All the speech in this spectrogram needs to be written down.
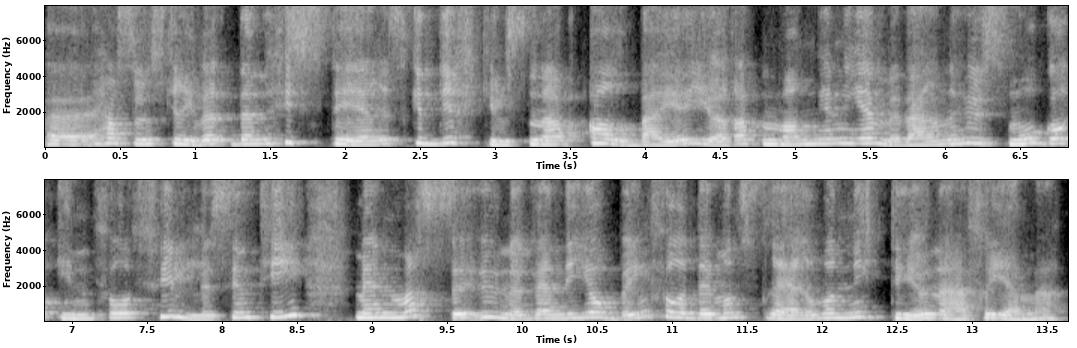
Haslund eh, skriver den hysteriske dyrkelsen av arbeidet gjør at mang en hjemmeværende husmor går inn for å fylle sin tid med en masse unødvendig jobbing for å demonstrere hvor nyttig hun er for hjemmet.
